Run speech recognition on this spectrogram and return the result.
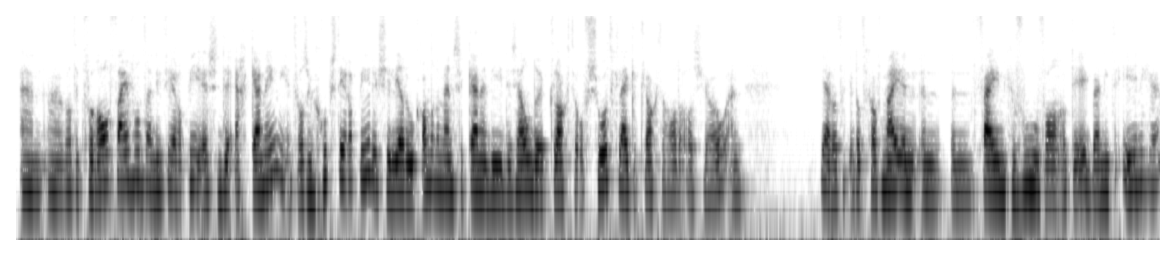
En uh, wat ik vooral fijn vond aan die therapie is de erkenning. Het was een groepstherapie, dus je leerde ook andere mensen kennen die dezelfde klachten of soortgelijke klachten hadden als jou. En ja, dat, dat gaf mij een, een, een fijn gevoel van: oké, ik ben niet de enige.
